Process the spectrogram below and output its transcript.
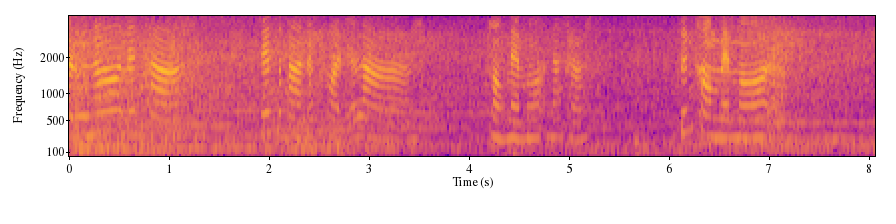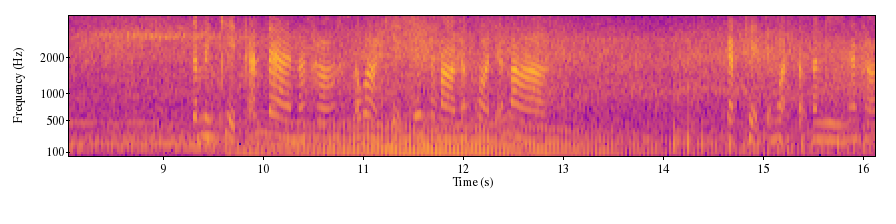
อารูนอนะคะ เทศบาลนครยะลา ของแมมมอนะคะ ซึ่งของแมมมอจะเป็นเขตกั้นแดนนะคะ ระหว่างเขตเทศบาลนครยะลา กับเขตจังหวัดปัตตานีนะคะ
